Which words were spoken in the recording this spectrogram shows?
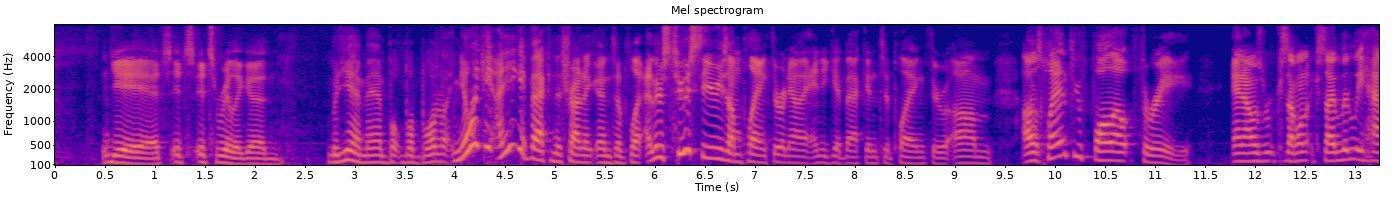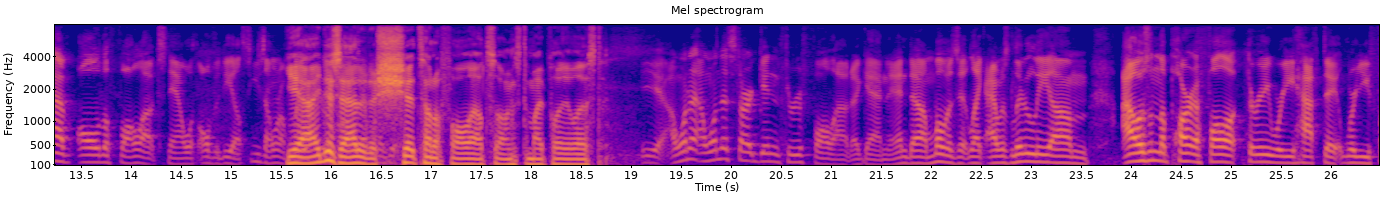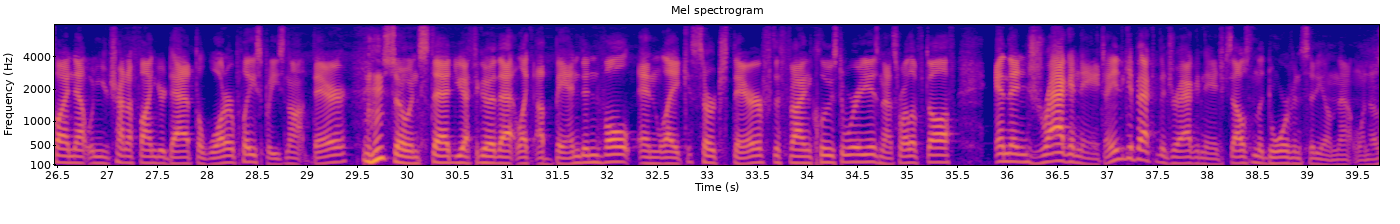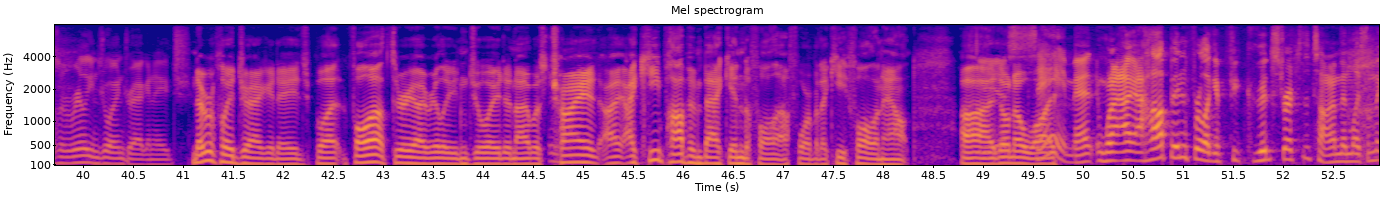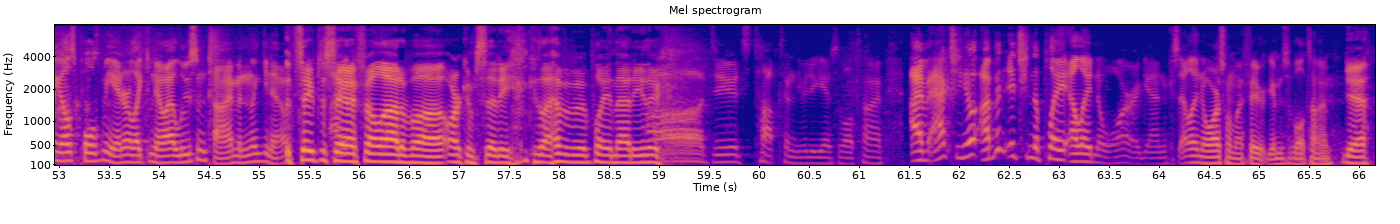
Yeah, it's it's it's really good. But yeah, man, but but Borderlands. You know, I, get, I need to get back into trying to into play. There's two series I'm playing through right now that I need to get back into playing through. Um, I was playing through Fallout Three, and I was because I want because I literally have all the Fallout's now with all the DLCs. I want to. Yeah, I just added a shit ton of Fallout songs to my playlist. Yeah, I want to. I want to start getting through Fallout again. And um, what was it like? I was literally um, I was on the part of Fallout Three where you have to, where you find out when you're trying to find your dad at the water place, but he's not there. Mhm. So instead, you have to go to that like abandoned vault and like search there to find clues to where he is, and that's where I left off. And then Dragon Age. I need to get back into Dragon Age because I was in the Dwarven City on that one. I was really enjoying Dragon Age. Never played Dragon Age, but Fallout 3 I really enjoyed, and I was trying. I, I keep hopping back into Fallout 4, but I keep falling out. Uh, I don't know why. Same, man. When I, I hop in for like a few, good stretch of the time, then like something else pulls me in, or like you know I lose some time, and then you know. It's safe to say I, fell out of uh, Arkham City because I haven't been playing that either. Dude, it's top ten video games of all time. I've actually, you know, I've been itching to play LA Noire again because LA Noire is one of my favorite games of all time. Yeah.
